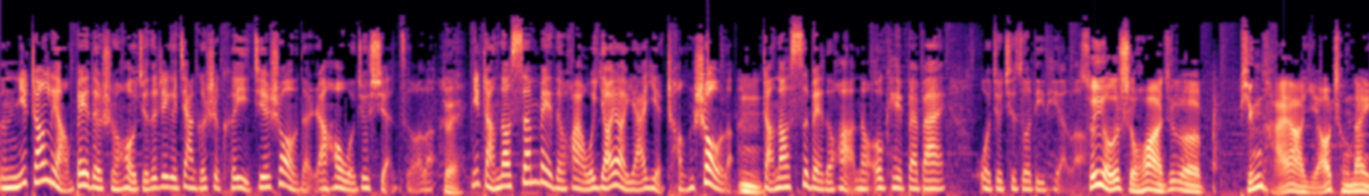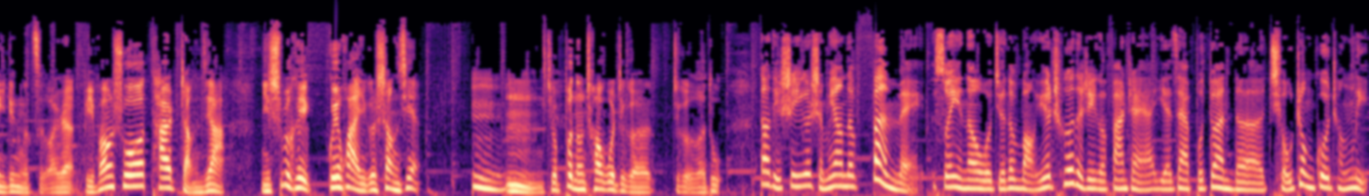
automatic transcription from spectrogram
嗯，你涨两倍的时候，觉得这个价格是可以接受的，然后我就选择了。对你涨到三倍的话，我咬咬牙也承受了。嗯，涨到四倍的话，那 OK，拜拜，我就去坐地铁了。所以有的时候啊，这个平台啊也要承担一定的责任。比方说它涨价，你是不是可以规划一个上限？嗯嗯，就不能超过这个这个额度，到底是一个什么样的范围？所以呢，我觉得网约车的这个发展呀，也在不断的求证过程里，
